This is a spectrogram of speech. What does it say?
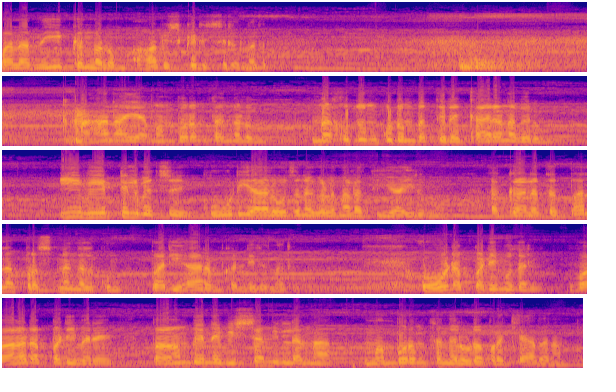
പല നീക്കങ്ങളും ആവിഷ്കരിച്ചിരുന്നത്. മഹാനായ മമ്പുറം തങ്ങളും മഹുദും കുടുംബത്തിലെ കാരണവരും ഈ വീട്ടിൽ വെച്ച് കൂടിയാലോചനകൾ നടത്തിയായിരുന്നു അക്കാലത്തെ പല പ്രശ്നങ്ങൾക്കും പരിഹാരം കണ്ടിരുന്നത്. ഓടപ്പടി മുതൽ വാടപ്പടി വരെ പാമ്പിന് വിഷമില്ലെന്ന മമ്പുറം തങ്ങളുടെ പ്രഖ്യാപനം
